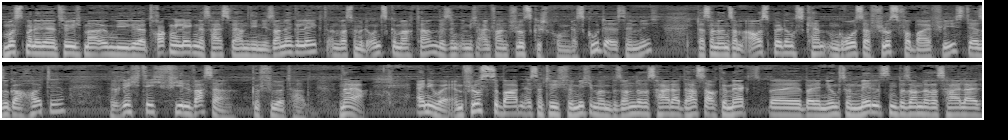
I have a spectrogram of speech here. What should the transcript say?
musste man den natürlich mal irgendwie wieder trockenlegen. Das heißt, wir haben die in die Sonne gelegt und was wir mit uns gemacht haben, wir sind nämlich einfach in den Fluss gesprungen. Das Gute ist nämlich, dass an unserem Ausbildungscamp ein großer Fluss vorbeifließt, der sogar heute richtig viel Wasser geführt hat. Naja, Anyway, im Fluss zu baden ist natürlich für mich immer ein besonderes Highlight. Da hast du auch gemerkt, bei, bei den Jungs und Mädels ein besonderes Highlight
